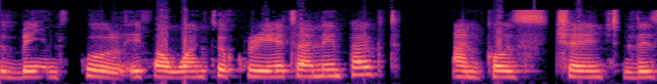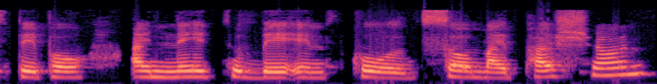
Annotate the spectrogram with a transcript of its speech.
to be in school. If I want to create an impact and cause change to these people, I need to be in school. So my passion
